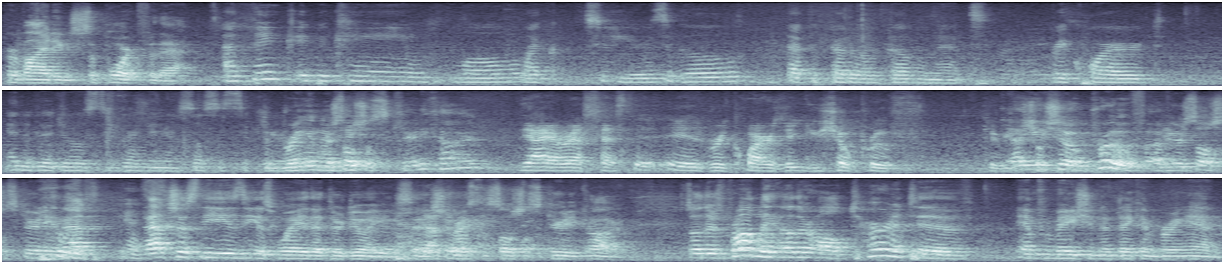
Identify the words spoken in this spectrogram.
providing support for that. I think it became law like two years ago that the federal government required individuals to bring in their social security. To bring in their card. social security card? The IRS has, to- it requires that you show proof. To your Yeah, you show social- proof of your social security, and that's, Yes. that's just the easiest way that they're doing it, so it That's shows right. the social security card. So there's probably other alternative information that they can bring in.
